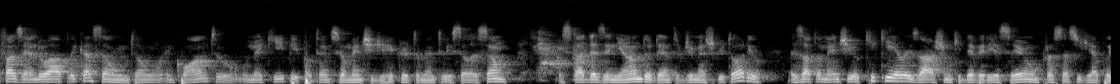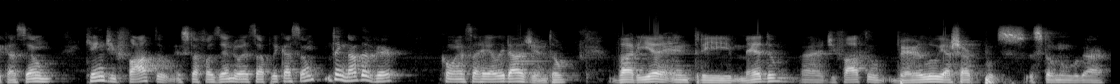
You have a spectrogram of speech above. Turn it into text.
fazendo a aplicação. Então, enquanto uma equipe potencialmente de recrutamento e seleção está desenhando dentro de um escritório exatamente o que, que eles acham que deveria ser um processo de aplicação, quem de fato está fazendo essa aplicação não tem nada a ver com essa realidade. Então, varia entre medo, é, de fato, vê-lo e achar que estou num lugar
